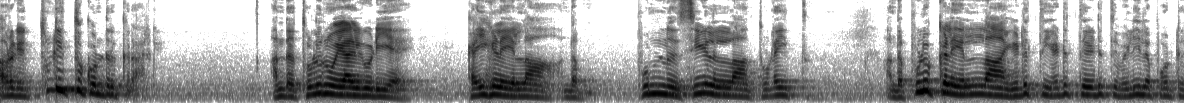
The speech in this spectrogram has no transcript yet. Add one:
அவர்கள் துடித்து கொண்டிருக்கிறார்கள். அந்த தொழுநோயாளிகளுடைய கைகளை எல்லாம் அந்த புண்ணு சீலெல்லாம் துடைத்து அந்த புழுக்களை எல்லாம் எடுத்து எடுத்து எடுத்து வெளியில் போட்டு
